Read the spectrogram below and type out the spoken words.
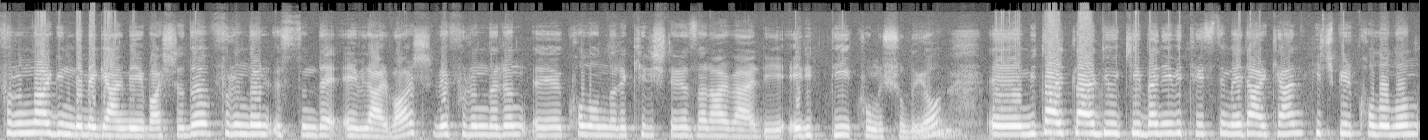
fırınlar gündeme gelmeye başladı. Fırınların üstünde evler var ve fırınların e, kolonlara, kirişlere zarar verdiği, erittiği konuşuluyor. E, müteahhitler diyor ki ben evi teslim ederken hiçbir kolonun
